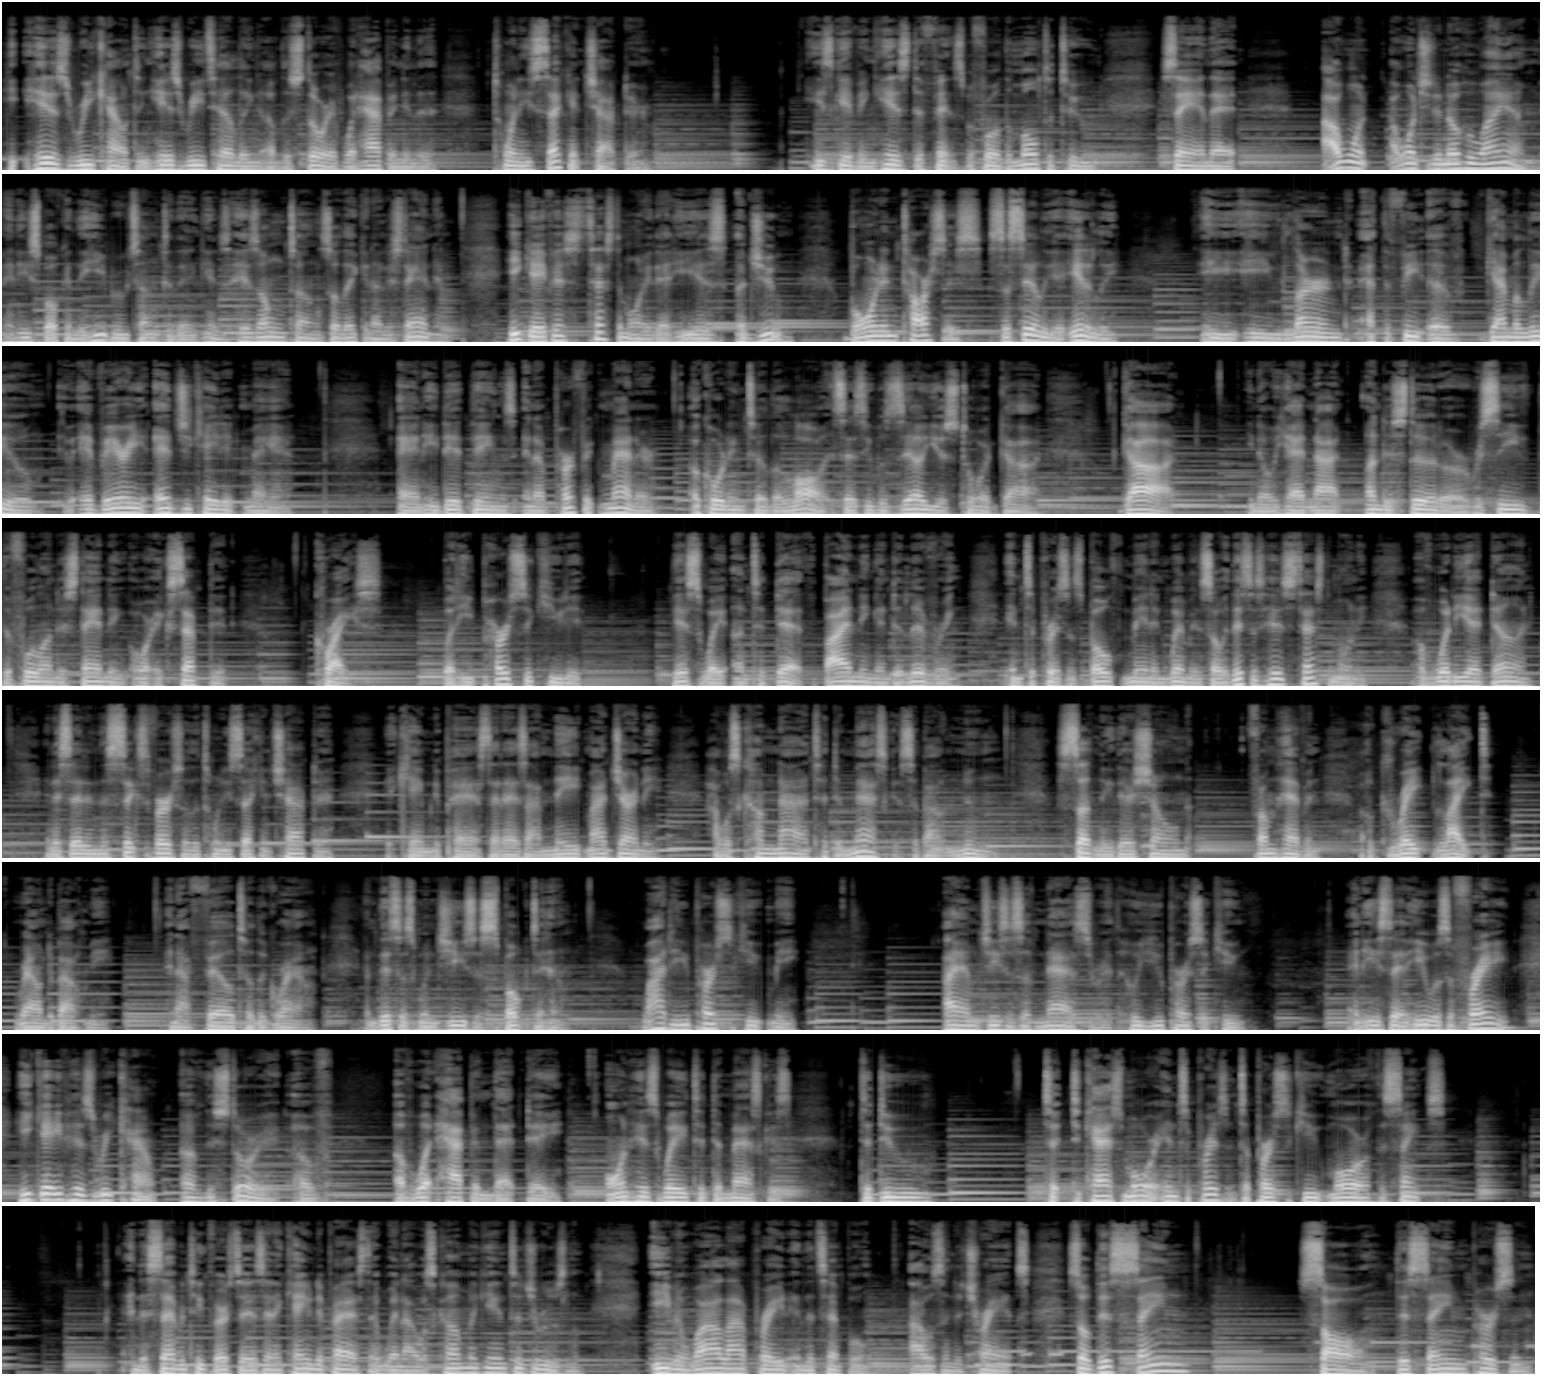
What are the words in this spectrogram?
his recounting, his retelling of the story of what happened in the 22nd chapter. He's giving his defense before the multitude, saying that I want I want you to know who I am. And he spoke in the Hebrew tongue to them, his his own tongue, so they can understand him. He gave his testimony that he is a Jew, born in Tarsus, Sicilia, Italy. He he learned at the feet of Gamaliel, a very educated man, and he did things in a perfect manner according to the law. It says he was zealous toward God. God, you know, he had not understood or received the full understanding or accepted Christ, but he persecuted this way unto death, binding and delivering into prisons both men and women. So this is his testimony of what he had done. And it said in the sixth verse of the 22nd chapter, it came to pass that as I made my journey, I was come nigh to Damascus about noon. Suddenly there shone from heaven a great light round about me, and I fell to the ground. And this is when Jesus spoke to him. Why do you persecute me? I am Jesus of Nazareth, who you persecute. And he said he was afraid. He gave his recount of the story of of what happened that day on his way to Damascus to do to, to cast more into prison, to persecute more of the saints. And the 17th verse says, And it came to pass that when I was come again to Jerusalem, even while I prayed in the temple, I was in a trance. So this same Saul, this same person,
